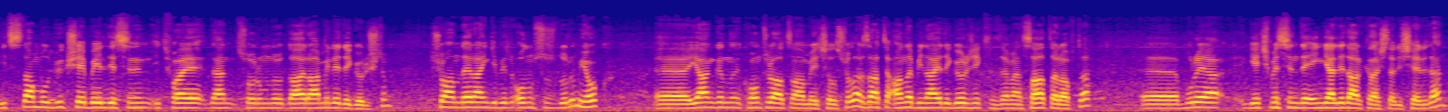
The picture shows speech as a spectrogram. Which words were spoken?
İstanbul Büyükşehir Belediyesi'nin itfaiyeden sorumlu daire amiriyle de görüştüm. Şu anda herhangi bir olumsuz durum yok. Ee, yangını kontrol altına almaya çalışıyorlar. Zaten ana binayı da göreceksiniz hemen sağ tarafta. Ee, buraya geçmesini de engelledi arkadaşlar içeriden.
